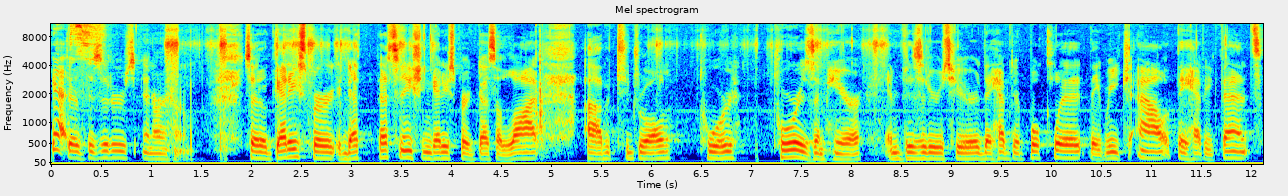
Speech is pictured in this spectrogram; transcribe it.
Yes. They're visitors in our home. So Gettysburg, De- Destination Gettysburg does a lot uh, to draw tour, tourism here and visitors here. They have their booklet, they reach out, they have events.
